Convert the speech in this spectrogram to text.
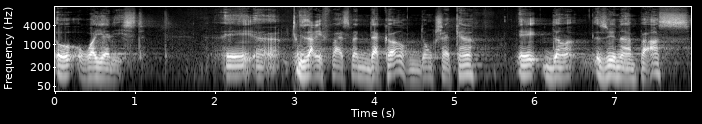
aux royalistes. Et euh, ils n'arrivent pas à se mettre d'accord, donc chacun est dans une impasse.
